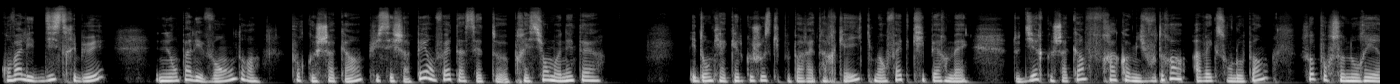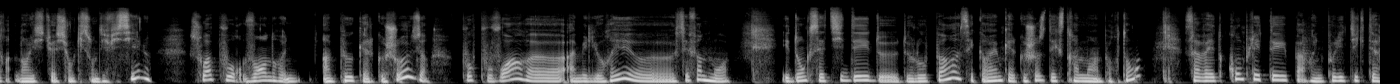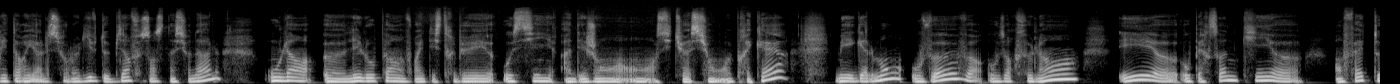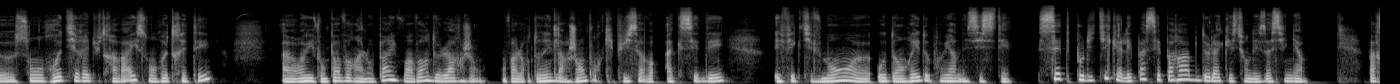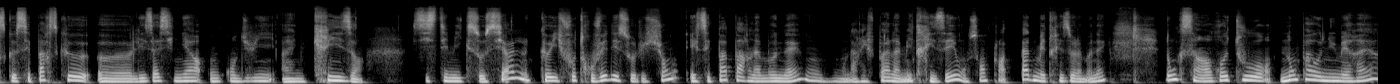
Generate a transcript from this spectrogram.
qu'on va les distribuer, et non pas les vendre, pour que chacun puisse échapper en fait à cette pression monétaire. Et donc, il y a quelque chose qui peut paraître archaïque, mais en fait qui permet de dire que chacun fera comme il voudra avec son lopin, soit pour se nourrir dans les situations qui sont difficiles, soit pour vendre un peu quelque chose pour pouvoir euh, améliorer euh, ses fins de mois. Et donc cette idée de, de l'OPIN, c'est quand même quelque chose d'extrêmement important. Ça va être complété par une politique territoriale sur le livre de bienfaisance nationale, où là, euh, les lopins vont être distribués aussi à des gens en situation précaire, mais également aux veuves, aux orphelins et aux personnes qui, en fait, sont retirées du travail, sont retraitées alors, ils vont pas avoir un lopin, ils vont avoir de l'argent. On va leur donner de l'argent pour qu'ils puissent avoir accéder effectivement euh, aux denrées de première nécessité. Cette politique, elle n'est pas séparable de la question des assignats. Parce que c'est parce que euh, les assignats ont conduit à une crise systémique sociale qu'il faut trouver des solutions. Et c'est pas par la monnaie, on n'arrive pas à la maîtriser, on sent qu'on n'a pas de maîtrise de la monnaie. Donc c'est un retour non pas au numéraire,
